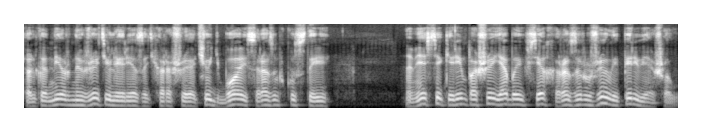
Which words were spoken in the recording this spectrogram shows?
«Только мирных жителей резать хороши, а чуть бой сразу в кусты. На месте Керим-Паши я бы их всех разоружил и перевешал».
